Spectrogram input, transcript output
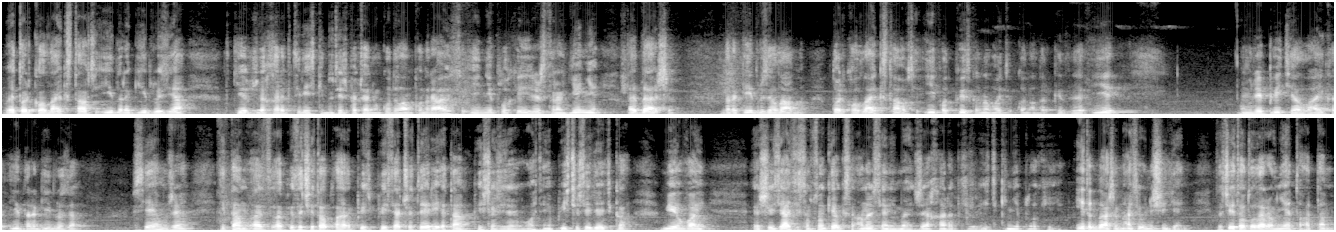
Вы только лайк ставьте. И, дорогие друзья, такие же характеристики в 2005 году вам понравятся. И неплохие же сравнения так дальше. Дорогие друзья, ладно. Только лайк ставьте и подписка на мой YouTube канал, дорогие друзья. И влепите лайк. И, дорогие друзья, всем же. И там э, зачитал э, 54, и там 568, 569к. Vivo Y60 и Samsung Galaxy A07 имеют же характеристики неплохие. И так даже на сегодняшний день. Защита от ударов нету, а там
